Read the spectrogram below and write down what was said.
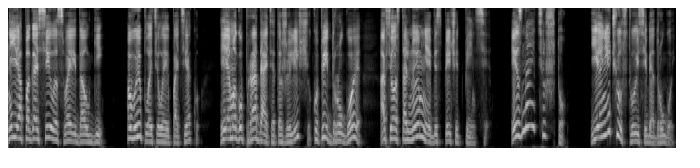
«Я погасила свои долги, выплатила ипотеку, и я могу продать это жилище, купить другое, а все остальное мне обеспечит пенсия. И знаете что?» Я не чувствую себя другой.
